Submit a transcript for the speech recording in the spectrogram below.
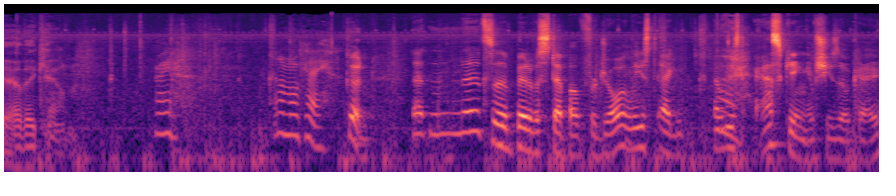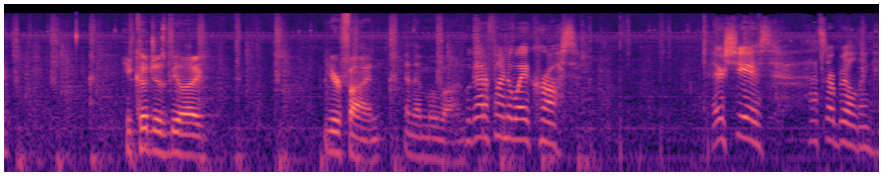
Yeah, they count. Right. And I'm okay. Good. That that's a bit of a step up for Joel. At least ag- at least asking if she's okay. He could just be like, "You're fine," and then move on. We gotta find a way across. There she is. That's our building.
